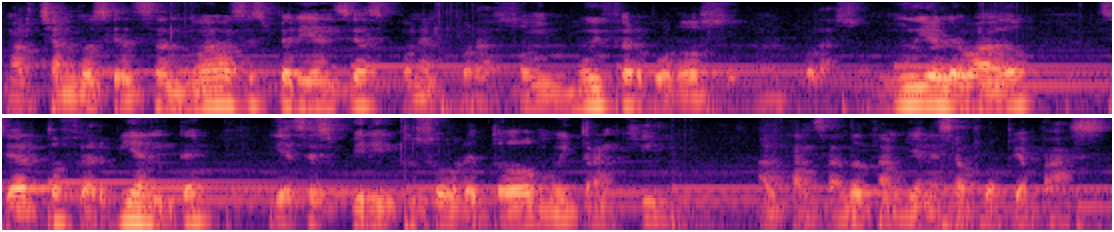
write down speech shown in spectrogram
Marchando hacia esas nuevas experiencias con el corazón muy fervoroso, con el corazón muy elevado, ¿cierto? Ferviente y ese espíritu sobre todo muy tranquilo, alcanzando también esa propia paz.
